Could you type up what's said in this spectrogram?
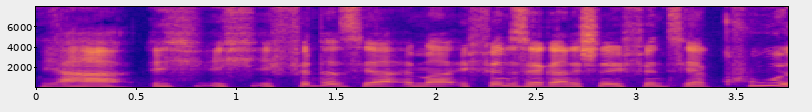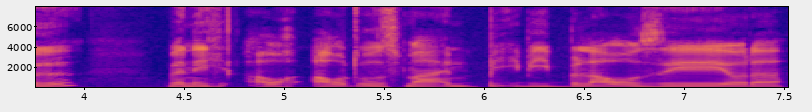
Ja, ich, ich, ich finde es ja immer, ich finde es ja gar nicht schlimm, ich finde es ja cool, wenn ich auch Autos mal in Babyblau sehe oder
